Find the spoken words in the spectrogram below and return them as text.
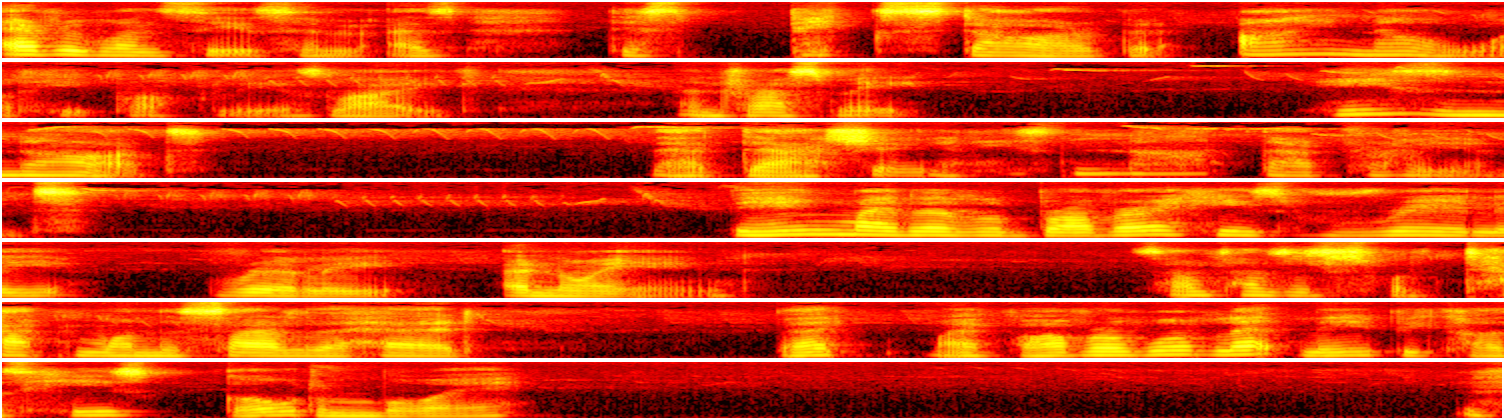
Everyone sees him as this big star, but I know what he properly is like. And trust me, he's not that dashing and he's not that brilliant. Being my little brother, he's really, really annoying. Sometimes I just want to tap him on the side of the head, but my father won't let me because he's golden boy.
